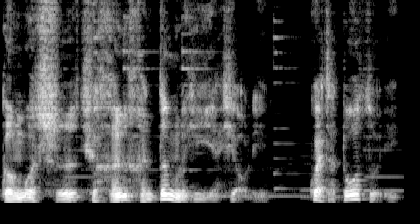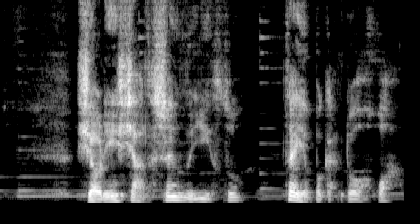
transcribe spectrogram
耿墨池却狠狠瞪了一眼小林，怪他多嘴。小林吓得身子一缩，再也不敢多话。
